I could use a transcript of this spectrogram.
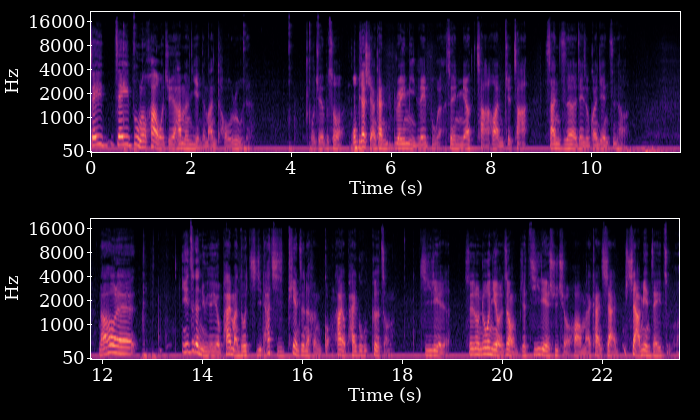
这一这一部的话，我觉得他们演的蛮投入的，我觉得不错。我比较喜欢看 Raymi 这一部啦，所以你们要查的话，你就查三之二这组关键字哈。然后呢，因为这个女的有拍蛮多激，她其实片真的很广，她有拍过各种激烈的。所以说，如果你有这种比较激烈的需求的话，我们来看下下面这一组哦。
